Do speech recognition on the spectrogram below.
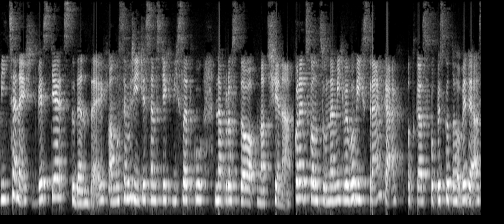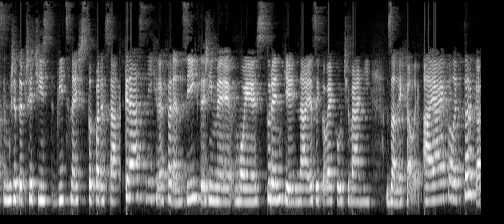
více než 200 studentech a musím říct, že jsem z těch výsledků naprosto nadšená. Konec konců na mých webových stránkách, odkaz v popisku toho videa, si můžete přečíst víc než 150 krásných referencí, kteří mi moji studenti na jazykové koučování zanechali. A já jako lektorka,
